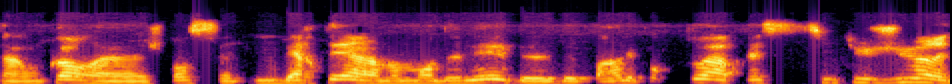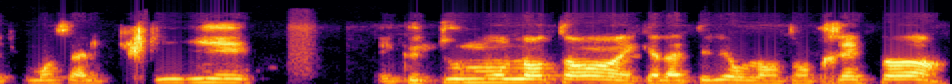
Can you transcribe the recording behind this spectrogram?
as, encore, euh, je pense, cette liberté à un moment donné de, de parler pour toi. Après, si tu jures et tu commences à le crier et que tout le monde l'entend et qu'à la télé on l'entend très fort,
